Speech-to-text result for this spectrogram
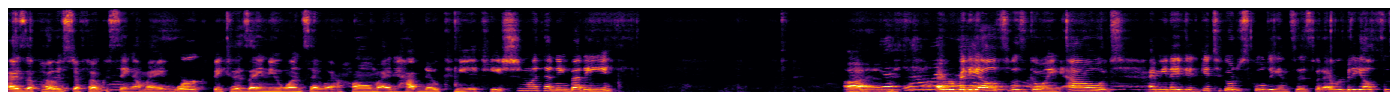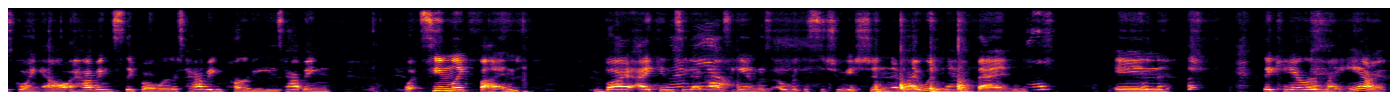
as opposed to focusing on my work because I knew once I went home I'd have no communication with anybody. Um, everybody else was going out. I mean, I did get to go to school dances, but everybody else was going out, having sleepovers, having parties, having what seemed like fun. But I can see that God's hand was over the situation. If I wouldn't have been in the care of my aunt,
